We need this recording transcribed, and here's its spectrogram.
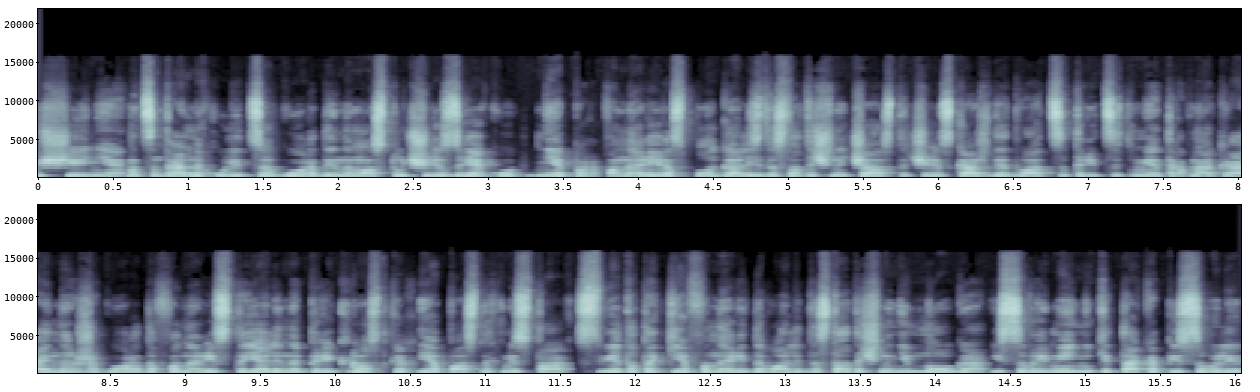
освещение. На центральных улицах города и на мосту через реку Днепр фонари располагались достаточно часто, через каждые 20-30 метров. На окраинах же города фонари стояли на перекрестках и опасных местах. Света такие фонари давали достаточно немного, и современники так описывали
